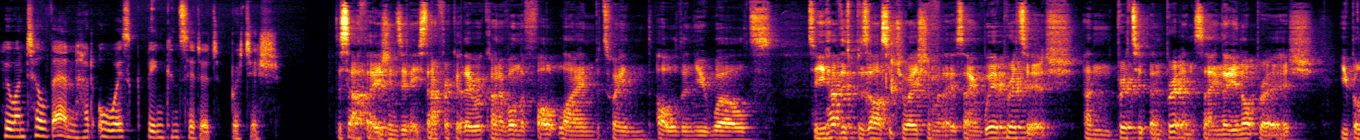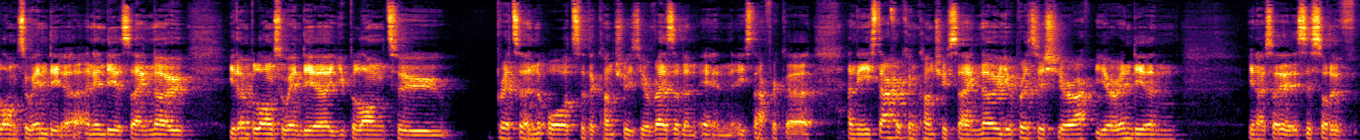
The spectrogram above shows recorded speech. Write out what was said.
who until then had always been considered British? The South Asians in East Africa, they were kind of on the fault line between old and new worlds. So you have this bizarre situation where they're saying, we're British, and, Brit- and Britain saying, no, you're not British you belong to India, and India saying, no, you don't belong to India, you belong to Britain or to the countries you're resident in, East Africa, and the East African countries saying, no, you're British, you're, you're Indian. You know, so it's this sort of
